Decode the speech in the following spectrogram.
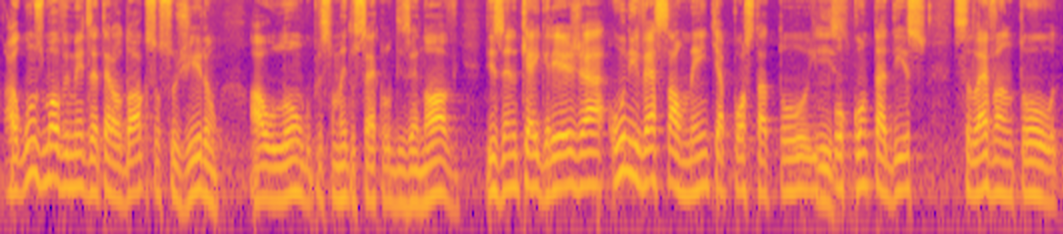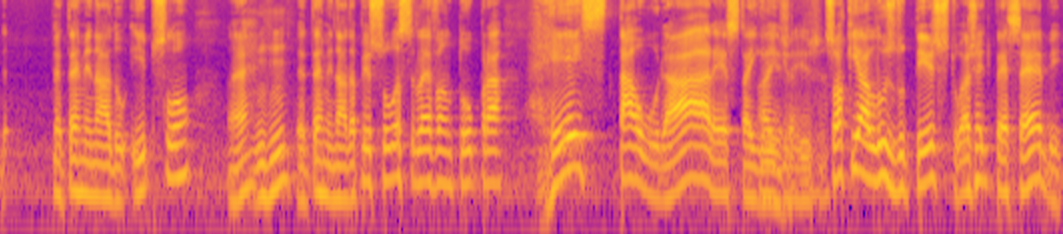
Alguns movimentos heterodoxos surgiram ao longo, principalmente do século XIX, dizendo que a igreja universalmente apostatou e Isso. por conta disso se levantou determinado Y, né? Uhum. determinada pessoa se levantou para restaurar esta igreja. igreja. Só que à luz do texto, a gente percebe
